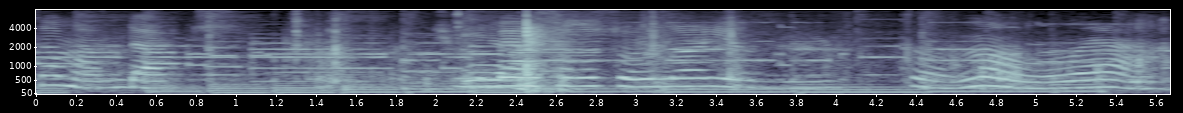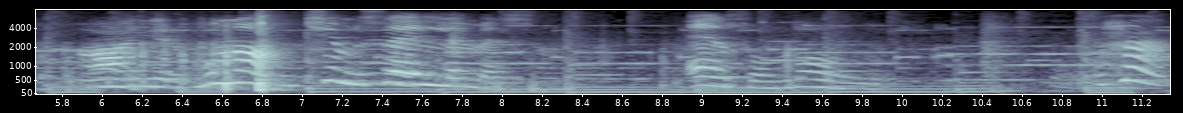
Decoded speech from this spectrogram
Tamam dört. Şimdi ben sana sorular yazayım. Tamam ne olur ya. Hayır bunu kimse ellemesin. En sonunda oynayın.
